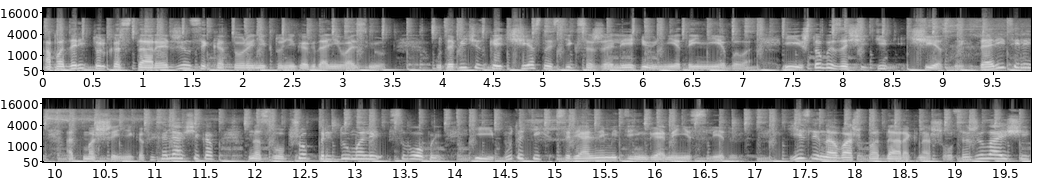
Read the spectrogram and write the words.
а подарить только старые джинсы, которые никто никогда не возьмет. Утопической честности, к сожалению, нет и не было. И чтобы защитить честных дарителей от мошенников и халявщиков, на SwapShop придумали свопы, и путать их с реальными деньгами не следует. Если на ваш подарок нашелся желающий,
